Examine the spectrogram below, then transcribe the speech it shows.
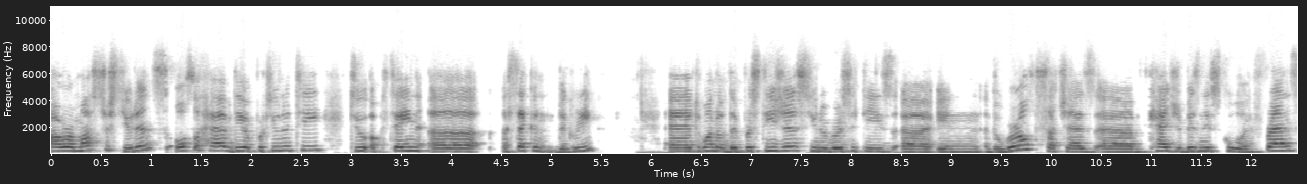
Our master students also have the opportunity to obtain a, a second degree at one of the prestigious universities uh, in the world, such as um, Kedge Business School in France,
